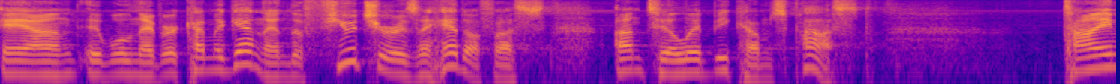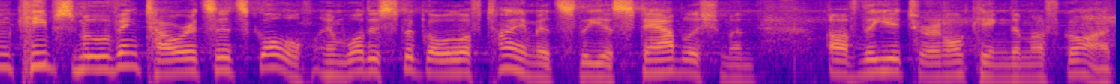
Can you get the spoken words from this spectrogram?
And it will never come again. And the future is ahead of us until it becomes past. Time keeps moving towards its goal. And what is the goal of time? It's the establishment of the eternal kingdom of God.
